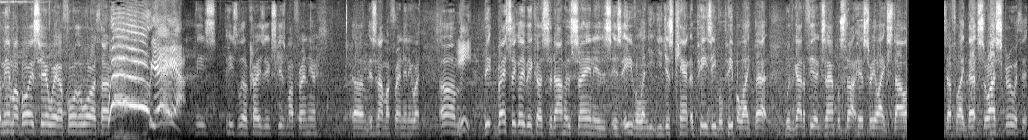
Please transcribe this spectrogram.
me and my boys here, we are for the war authority. Woo! Yeah! He's he's a little crazy. Excuse my friend here. Um, it's not my friend anyway. Um, Yeah. be, basically, because Saddam Hussein is is evil, and you, you just can't appease evil people like that. We've got a few examples throughout history, like Stalin, stuff like that. So I screw with it.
